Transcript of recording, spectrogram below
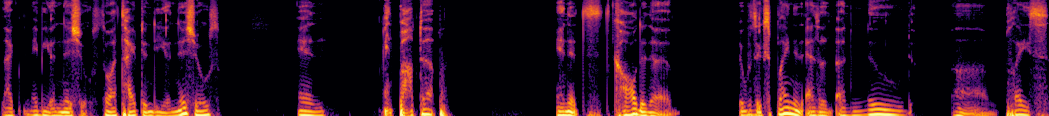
like maybe initials. So I typed in the initials and it popped up. And it's called it a, it was explained as a, a nude um, place.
